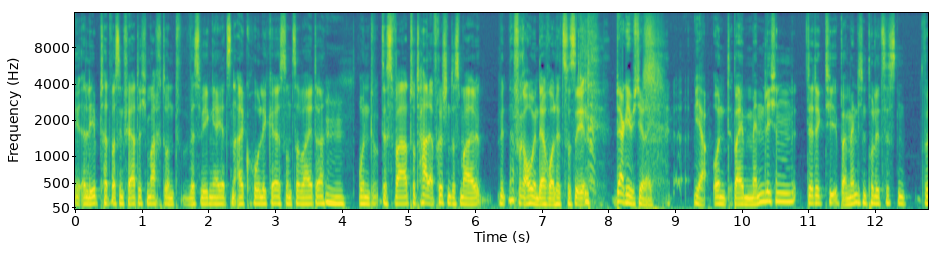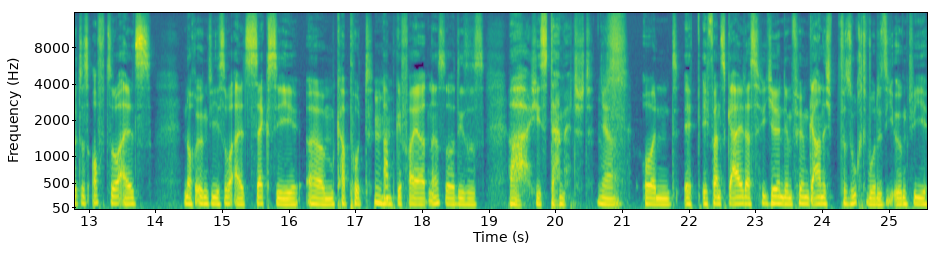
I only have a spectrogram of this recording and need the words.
erlebt hat, was ihn fertig macht und weswegen er jetzt ein Alkoholiker ist und so weiter. Mhm. Und das war total erfrischend, das mal mit einer Frau in der Rolle zu sehen. Da gebe ich dir recht. Ja. Und bei männlichen Detektiv, bei männlichen Polizisten wird es oft so als noch irgendwie so als sexy ähm, kaputt Mhm. abgefeiert, ne? So dieses, ah, he's damaged. Ja. Und ich, ich fand's geil, dass hier in dem Film gar nicht versucht wurde, sie irgendwie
